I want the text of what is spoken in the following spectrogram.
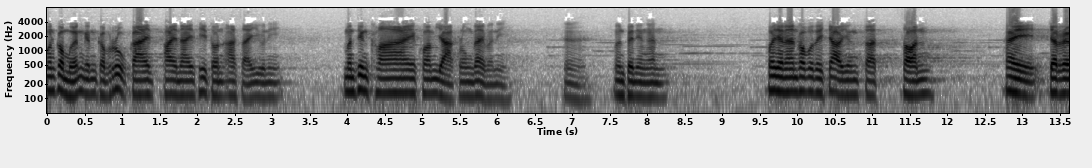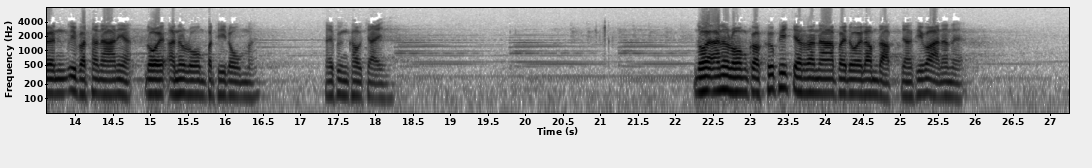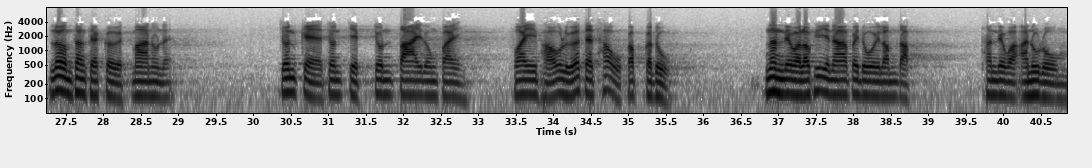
มันก็เหมือนกันกับรูปกายภายในที่ตนอาศัยอยู่นี่ มันจึงคลายความอยากลงได้บ้านี้อ่ามันเป็นอย่างนั้น เพราะฉะนั้นพระพุทธเจ้ายังตรัสสอนให้เจริญวิปัสสนาเนี่ย โดยอนุโลมปฏิโลมให้พึงเข้าใจ โดยอนุโลมก็คือพิจารณาไปโดยลำดับอย่างที่ว่านั่นแหละเริ่มตั้งแต่เกิดมานู่นแหละ จนแก่จนเจ็บจนตายลงไป ไฟเผาเหลือแต่เท่ากับกระดูก นั่นเรียกว่าเราพิจารณาไปโดยลำดับ ท่านเรียกว่าอนุโลม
